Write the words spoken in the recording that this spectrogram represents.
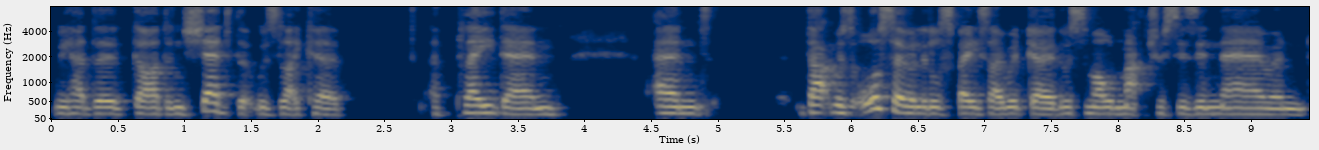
we had a garden shed that was like a, a play den. And that was also a little space I would go. There was some old mattresses in there, and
